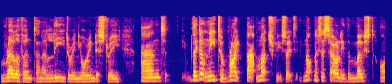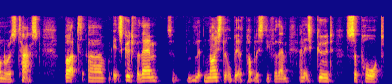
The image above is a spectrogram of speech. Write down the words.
relevant and a leader in your industry and they don't need to write that much for you so it's not necessarily the most onerous task but um, it's good for them. It's a nice little bit of publicity for them, and it's good support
